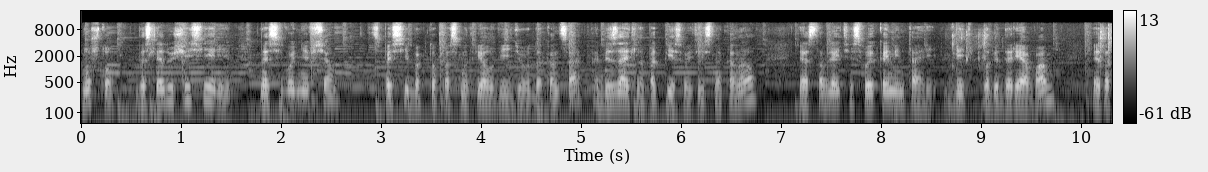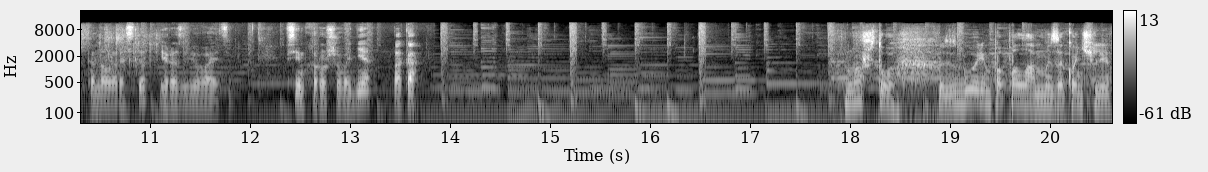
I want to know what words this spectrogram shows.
Ну что, до следующей серии. На сегодня все. Спасибо, кто посмотрел видео до конца. Обязательно подписывайтесь на канал и оставляйте свой комментарий, ведь благодаря вам этот канал растет и развивается. Всем хорошего дня, пока! Ну что, с горем пополам мы закончили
